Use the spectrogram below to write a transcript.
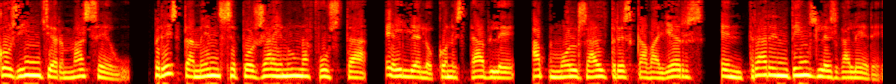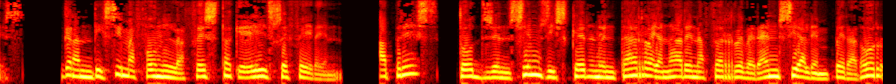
cosín germà seu. Prestament se posà en una fusta, ell i lo conestable, amb molts altres cavallers, entraren dins les galeres. Grandíssima font la festa que ells se feren. Après, tots ensems isqueren en terra i anaren a fer reverència a l'emperador,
